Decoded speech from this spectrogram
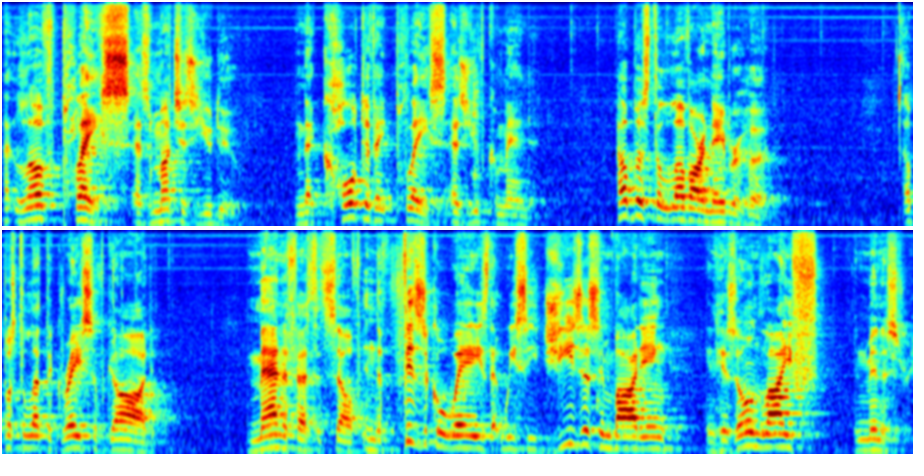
that love place as much as you do and that cultivate place as you've commanded. Help us to love our neighborhood. Help us to let the grace of God manifest itself in the physical ways that we see Jesus embodying in his own life and ministry.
